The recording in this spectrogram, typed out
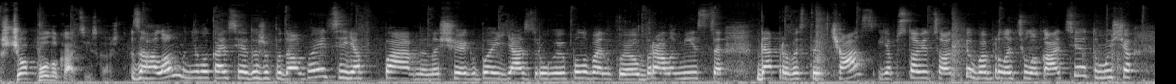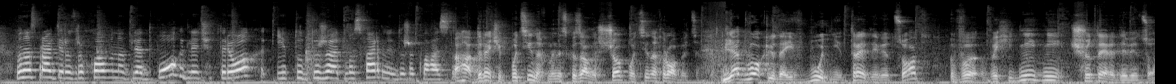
Що по локації скажете? Загалом мені локація дуже подобається. Я впевнена, що якби я з другою половинкою обрала місце, де провести час, я б 100% вибрала цю локацію, тому що вона справді розрахована для двох, для чотирьох, і тут дуже атмосферно і дуже класно. Ага, до речі, по цінах ми не сказали, що по цінах робиться. Для двох людей в будні 3900, в вихідні дні 4900.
